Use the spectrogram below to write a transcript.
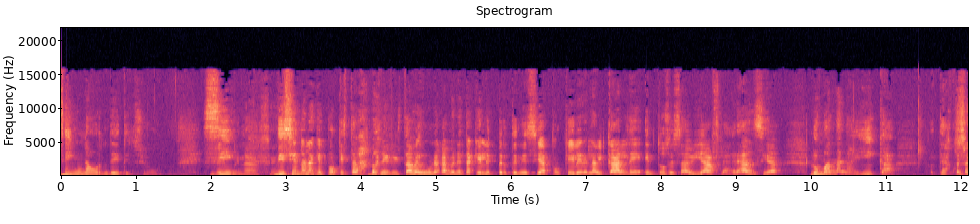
sin una orden de detención. De Sin- Espinar, sí. diciéndole que porque estaba estaba en una camioneta que le pertenecía porque él era el alcalde, entonces había flagrancia. Lo mandan a Ica. ¿Te das cuenta?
